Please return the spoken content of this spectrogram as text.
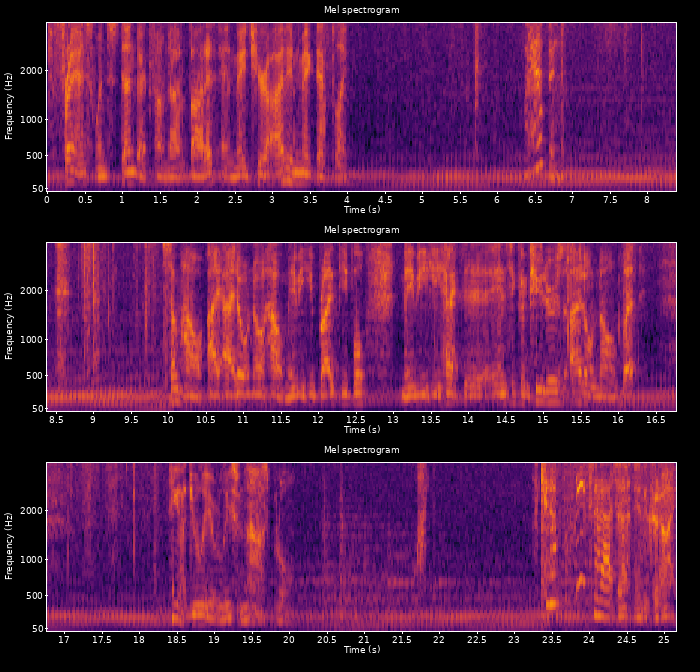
to France when Stenbeck found out about it and made sure I didn't make that flight. Somehow, I, I don't know how. Maybe he bribed people, maybe he hacked uh, into computers, I don't know, but he got Julia released from the hospital. What? I cannot believe that. Yeah, neither could I.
